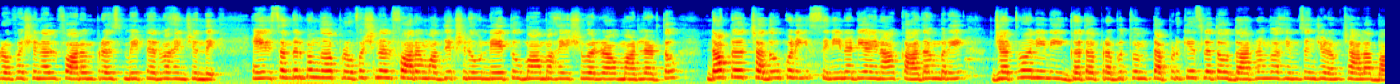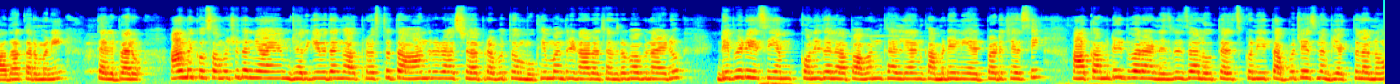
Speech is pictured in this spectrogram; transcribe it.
ప్రొఫెషనల్ ఫారం ప్రెస్ మీట్ నిర్వహించింది. ఈ సందర్భంగా ప్రొఫెషనల్ ఫారం అధ్యక్షుడు నేతుమా మహేశ్వరరావు మాట్లాడుతూ డాక్టర్ చదువుకుని సినీ నటి అయిన కాదంబరి జత్వానీని గత ప్రభుత్వం తప్పుడు కేసులతో దారుణంగా హింసించడం చాలా బాధాకరమని తెలిపారు. ఆమెకు సముచిత న్యాయం జరిగే విధంగా ప్రస్తుత ఆంధ్ర రాష్ట్ర ప్రభుత్వం ముఖ్యమంత్రి నారా చంద్రబాబు నాయుడు డిప్యూటీ సీఎం కొనిదెల పవన్ కళ్యాణ్ కమిటీని ఏర్పాటు చేసి ఆ కమిటీ ద్వారా నిజాలు తెలుసుకుని తప్పు చేసిన వ్యక్తులను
